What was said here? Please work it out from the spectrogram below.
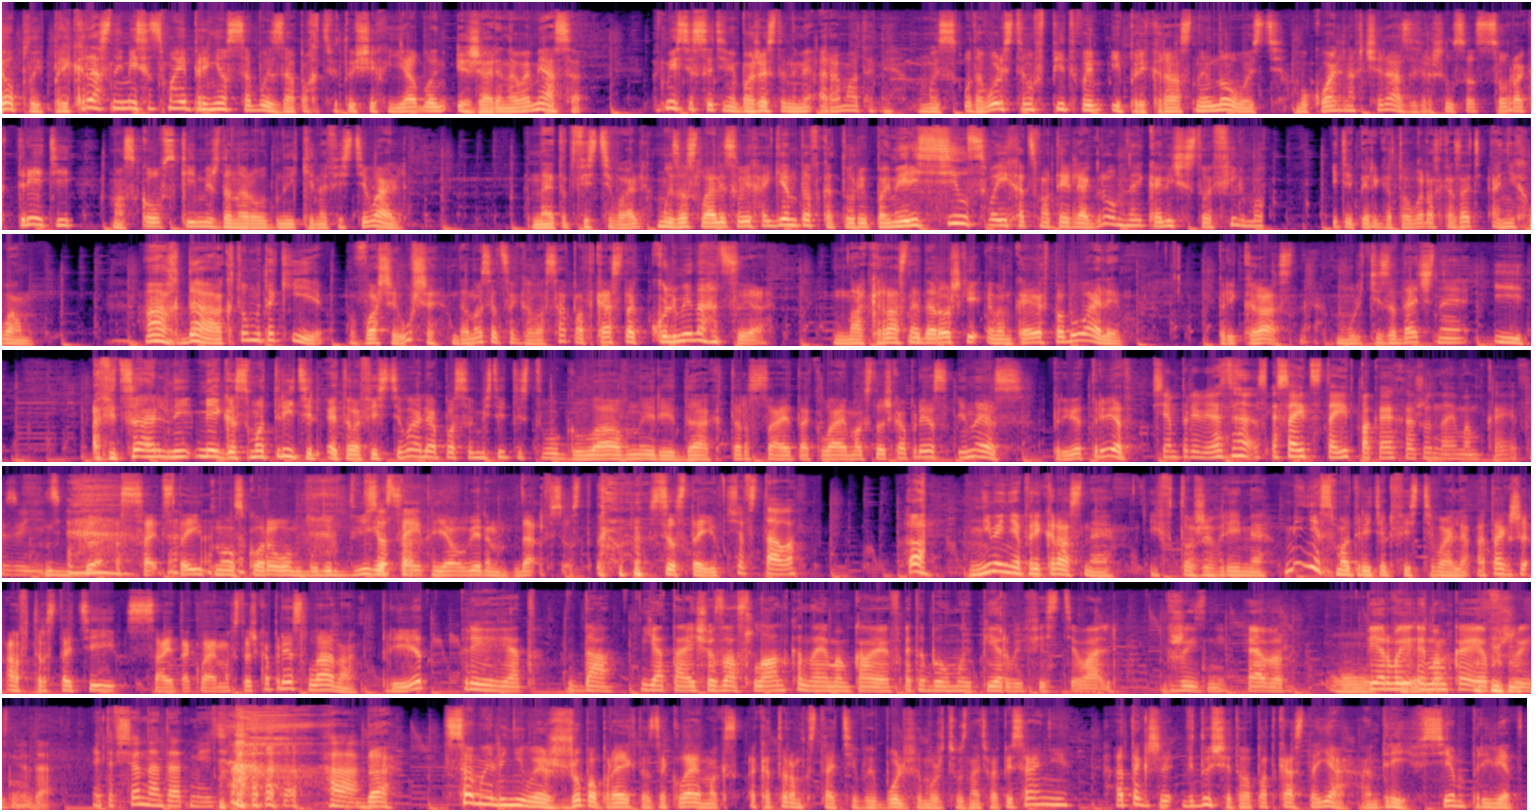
Теплый, прекрасный месяц май принес с собой запах цветущих яблонь и жареного мяса. Вместе с этими божественными ароматами мы с удовольствием впитываем и прекрасную новость. Буквально вчера завершился 43-й Московский международный кинофестиваль. На этот фестиваль мы заслали своих агентов, которые по мере сил своих отсмотрели огромное количество фильмов и теперь готовы рассказать о них вам. Ах, да, а кто мы такие? В ваши уши доносятся голоса подкаста «Кульминация». На красной дорожке ММКФ побывали. Прекрасная, мультизадачная и официальный мега-смотритель этого фестиваля по совместительству главный редактор сайта climax.press Инес. Привет-привет. Всем привет. Сайт стоит, пока я хожу на ММКФ, извините. Да, сайт стоит, но скоро он будет двигаться. Все стоит. Я уверен. Да, все, все стоит. Все встало. А, не менее прекрасная и в то же время мини-смотритель фестиваля, а также автор статей с сайта climax.press Лана. Привет! Привет! Да, я та еще засланка на ММКФ. Это был мой первый фестиваль в жизни, ever. О, первый круто. ММКФ в жизни, да. Это все надо отметить. Да. Самая ленивая жопа проекта The Climax, о котором, кстати, вы больше можете узнать в описании, а также ведущий этого подкаста я, Андрей. Всем привет!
